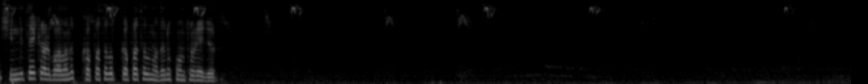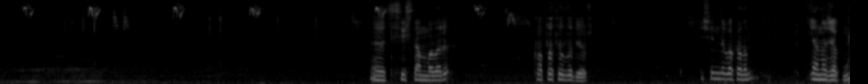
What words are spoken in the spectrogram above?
Şimdi tekrar bağlanıp kapatılıp kapatılmadığını kontrol ediyorum. Evet sis lambaları kapatıldı diyor. Şimdi bakalım yanacak mı?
